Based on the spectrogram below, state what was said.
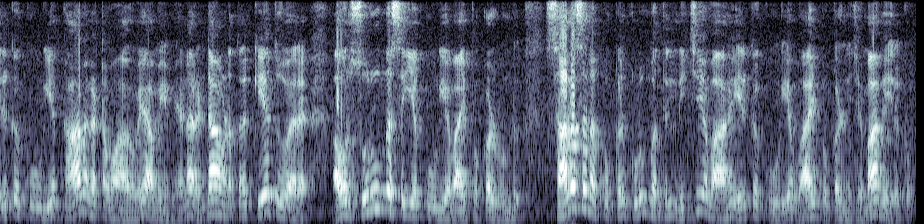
இருக்கக்கூடிய காலகட்டமாகவே அமையும். ஏன்னா ரெண்டாம் இடத்துல கேத்து வேற. அவர் சுருங்க செய்யக்கூடிய வாய்ப்புகள் உண்டு. சலசலப்புகள் குடும்பத்தில் நிச்சயமாக இருக்கக்கூடிய வாய்ப்புகள் நிச்சயமாக இருக்கும்.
